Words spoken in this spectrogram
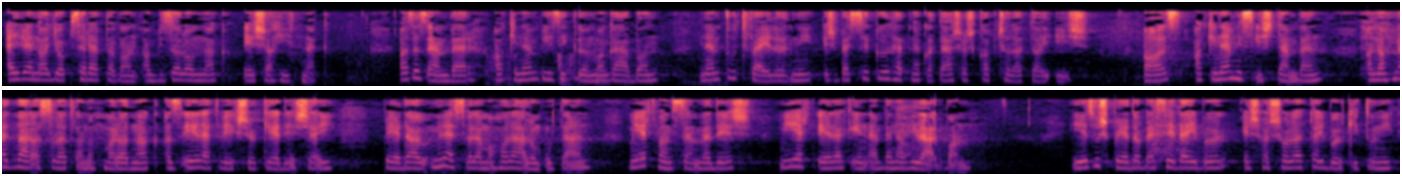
egyre nagyobb szerepe van a bizalomnak és a hitnek. Az az ember, aki nem bízik önmagában, nem tud fejlődni, és beszűkülhetnek a társas kapcsolatai is. Az, aki nem hisz Istenben, annak megválaszolatlanok maradnak az élet végső kérdései, például mi lesz velem a halálom után, miért van szenvedés, miért élek én ebben a világban. Jézus példabeszédeiből és hasonlataiból kitűnik,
